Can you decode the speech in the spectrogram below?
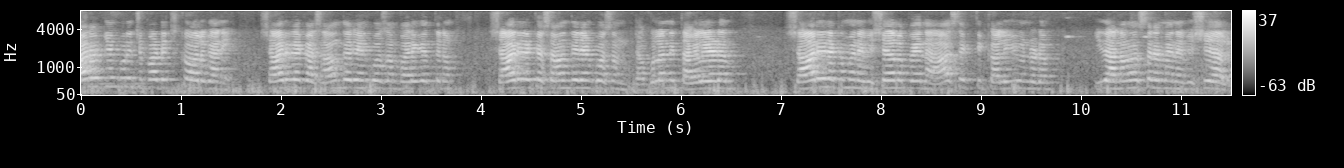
ఆరోగ్యం గురించి పట్టించుకోవాలి కానీ శారీరక సౌందర్యం కోసం పరిగెత్తడం శారీరక సౌందర్యం కోసం డబ్బులన్నీ తగలేయడం శారీరకమైన విషయాలపైన ఆసక్తి కలిగి ఉండడం ఇది అనవసరమైన విషయాలు.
